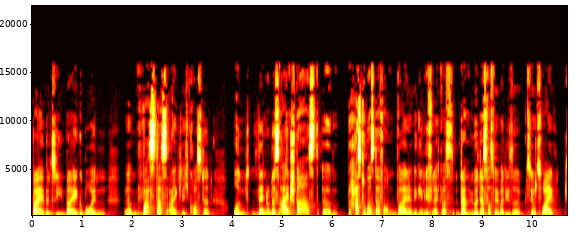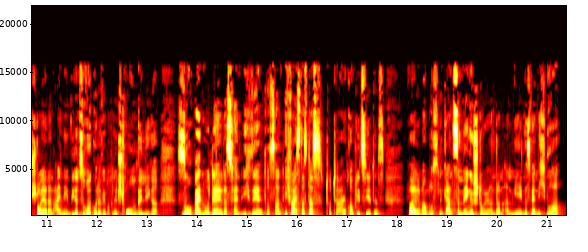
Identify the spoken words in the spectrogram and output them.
bei Benzin, bei Gebäuden, ähm, was das eigentlich kostet. Und wenn du das einsparst, ähm, hast du was davon, weil wir geben dir vielleicht was dann über das, was wir über diese CO2-Steuer dann einnehmen, wieder zurück oder wir machen den Strom billiger. So ein Modell, das fände ich sehr interessant. Ich weiß, dass das total kompliziert ist, weil man muss eine ganze Menge Steuern dann angehen. Das wäre nicht nur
